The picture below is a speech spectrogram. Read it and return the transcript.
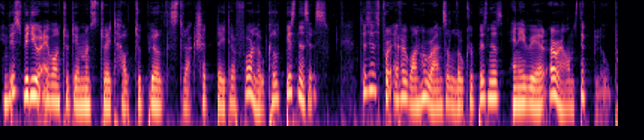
In this video I want to demonstrate how to build structured data for local businesses. This is for everyone who runs a local business anywhere around the globe.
